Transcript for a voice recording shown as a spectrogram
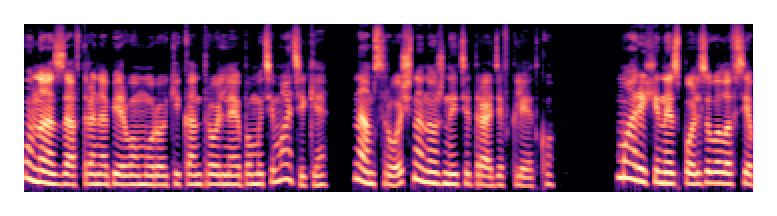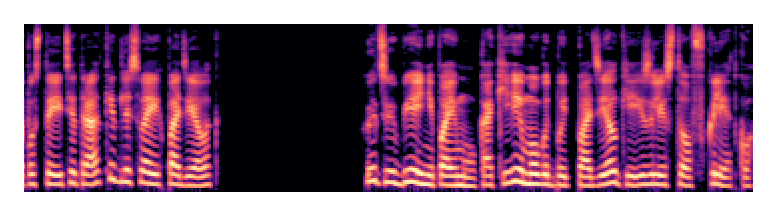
У нас завтра на первом уроке контрольная по математике. Нам срочно нужны тетради в клетку. Марихина использовала все пустые тетрадки для своих поделок. Хоть убей, не пойму, какие могут быть поделки из листов в клетку.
